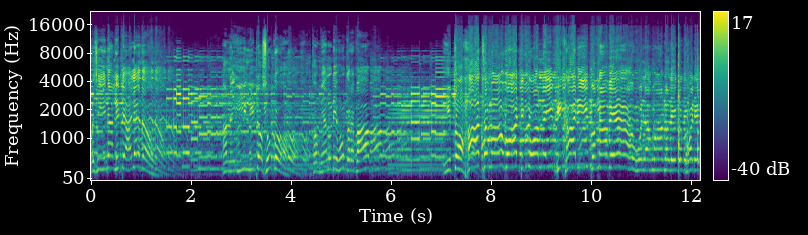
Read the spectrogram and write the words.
પછી એના લીટે હાલ્યા જાઓ. અને ઈ લીટો સૂકો, તો મેલડી શું કરે બાપ? ઈ તો હાથમાં વાટકો લઈ ભિખારી બનાવે ઓલા માંડળી ઘોડે.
